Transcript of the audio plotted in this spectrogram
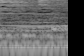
Yes.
